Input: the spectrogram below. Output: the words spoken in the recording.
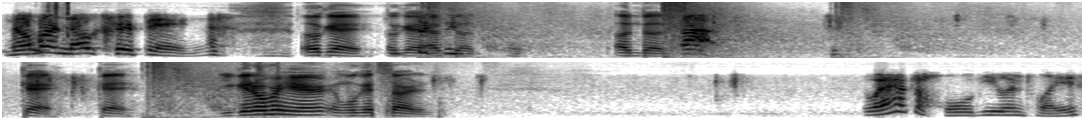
No more no cripping. okay, okay, I'm done. I'm done. Stop. Okay, okay. You get over here and we'll get started. Do I have to hold you in place?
